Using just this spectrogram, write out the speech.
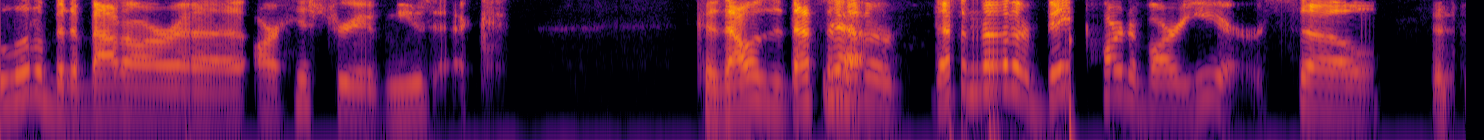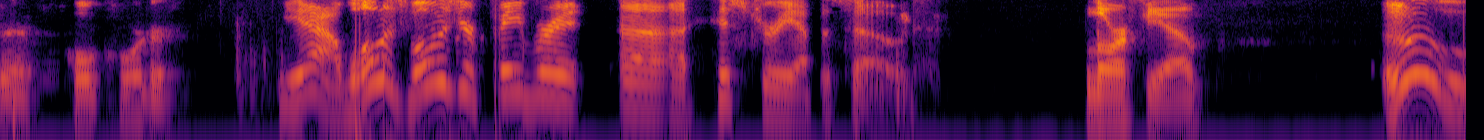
little bit about our uh, our history of music because that was that's Yeah. another that's another big part of our year so It's a whole quarter. yeah what was what was your favorite uh history episode L'Orfeo. ooh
